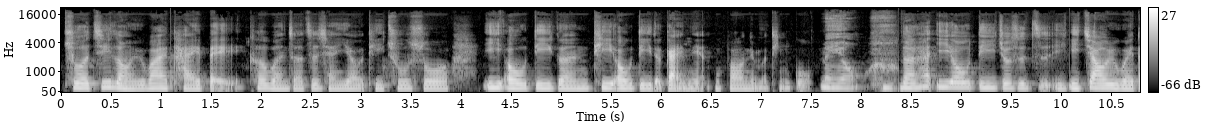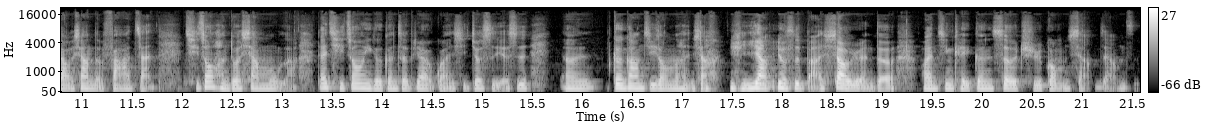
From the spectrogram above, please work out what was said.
除了基隆以外，台北柯文哲之前也有提出说 EOD 跟 TOD 的概念，我不知道你有没有听过？没有。那它 EOD 就是指以以教育为导向的发展，其中很多项目啦，但其中一个跟这比较有关系，就是也是嗯、呃，跟刚基隆的很像 一样，又是把校园的环境可以跟社区共享这样子。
